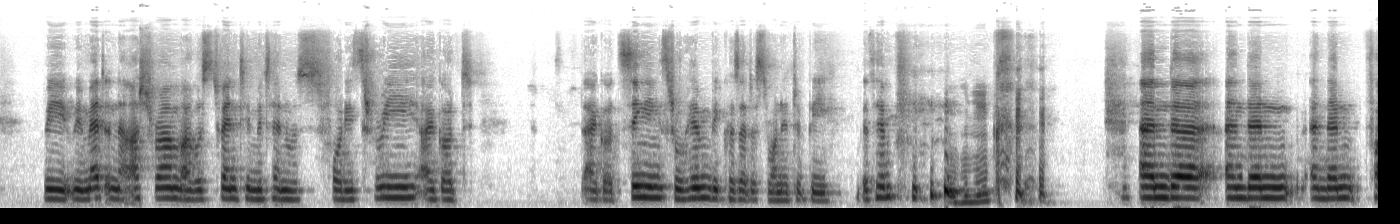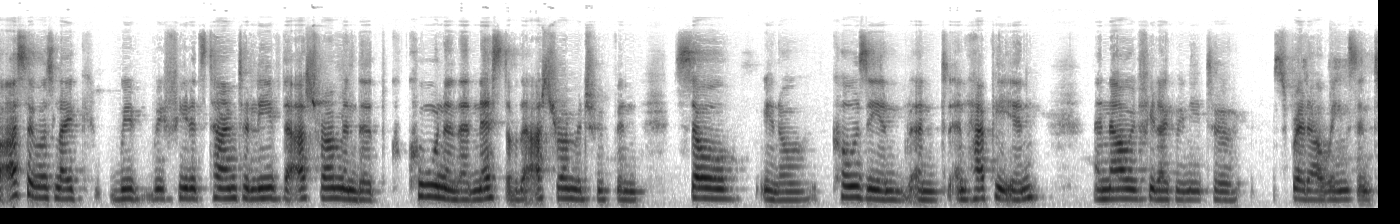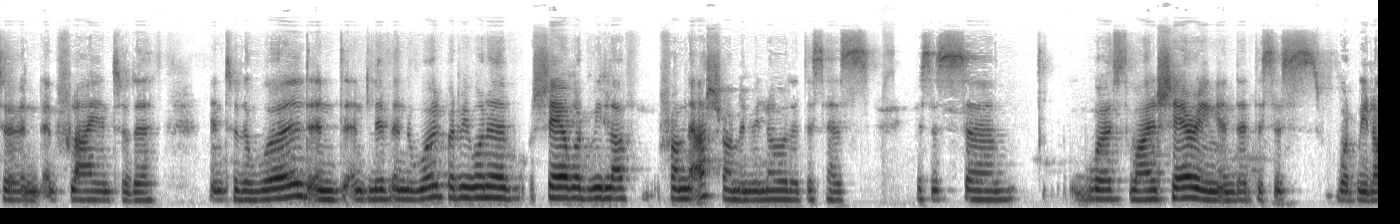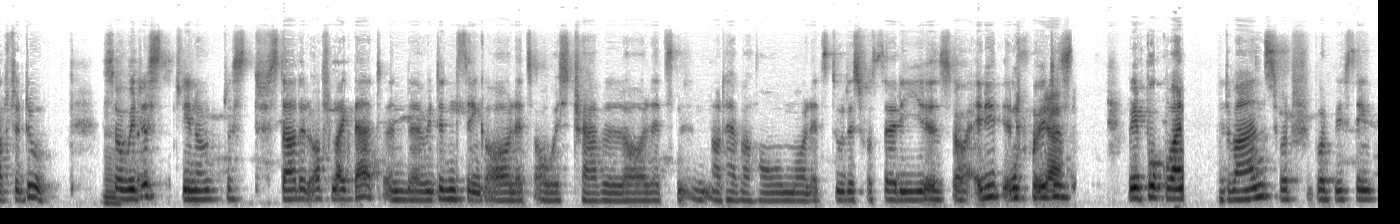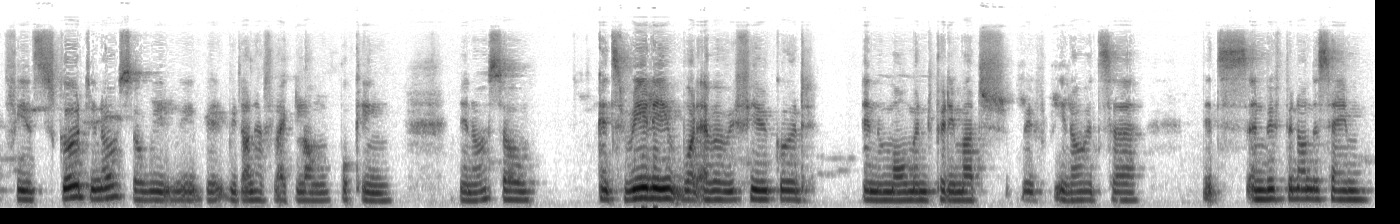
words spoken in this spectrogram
we we met in the ashram. I was 20 miten was 43 i got i got singing through him because i just wanted to be with him. Mhm. and uh, and then and then for us it was like we we feel it's time to leave the ashram and the cocoon and the nest of the ashram which we've been so you know cozy and and and happy in. And now we feel like we need to spread our wings into and, and fly into the into the world and and live in the world. But we want to share what we love from the ashram and we know that this has this is um, worthwhile sharing and that this is what we love to do. So we just you know just started off like that and uh, we didn't think oh let's always travel or let's not have a home or let's do this for 30 years or anything. We Yeah. just we book one advance what what we think feels good you know so we we we, we don't have like long booking you know so it's really whatever we feel good in the moment pretty much we've you know it's uh it's and we've been on the same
